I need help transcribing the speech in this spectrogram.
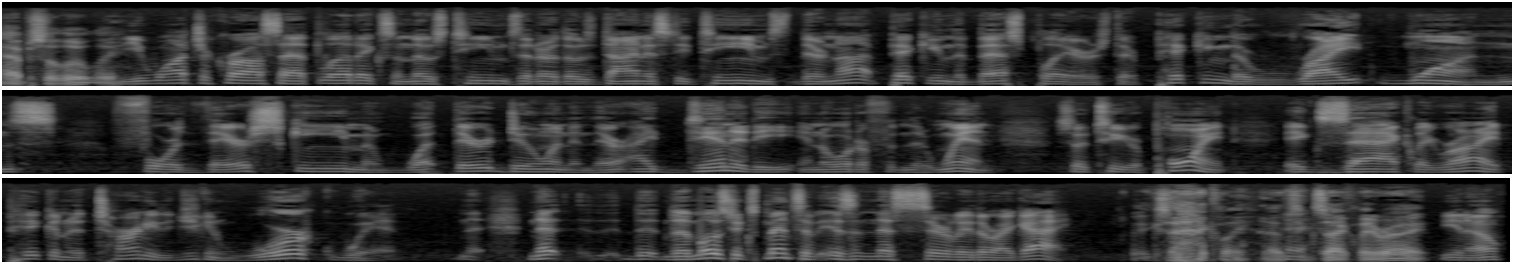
Absolutely. You watch across athletics and those teams that are those dynasty teams, they're not picking the best players, they're picking the right ones for their scheme and what they're doing and their identity in order for them to win. So, to your point, exactly right. Pick an attorney that you can work with. The, most expensive isn't necessarily the right guy. Exactly. That's exactly right. You know,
